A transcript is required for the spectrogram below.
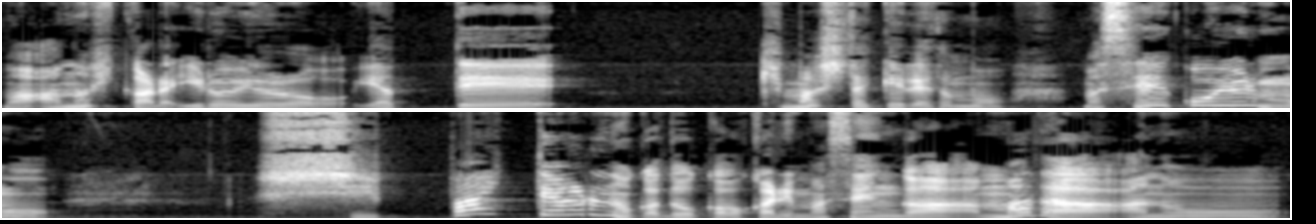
まあ、あの日からいろいろやってきましたけれども、まあ、成功よりも、失敗ってあるのかどうか分かりませんが、まだ、あの、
